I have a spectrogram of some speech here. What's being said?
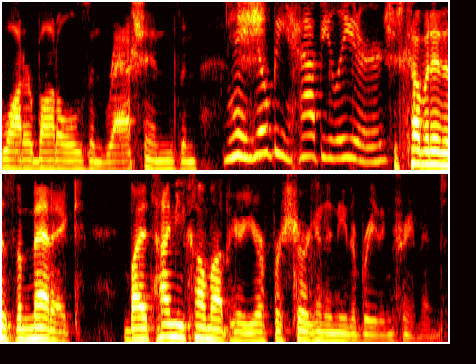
water bottles and rations and hey, you'll be happy later. she's coming in as the medic. By the time you come up here, you're for sure going to need a breathing treatment.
